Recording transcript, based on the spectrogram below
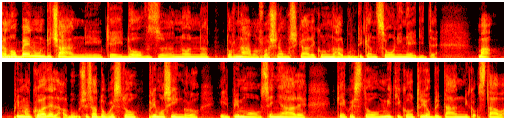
Erano ben 11 anni che i Doves non tornavano sulla scena musicale con un album di canzoni inedite, ma prima ancora dell'album c'è stato questo primo singolo, il primo segnale che questo mitico trio britannico stava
